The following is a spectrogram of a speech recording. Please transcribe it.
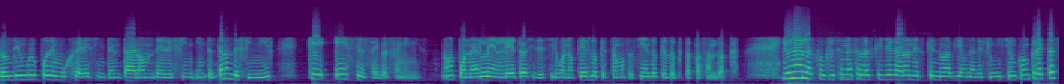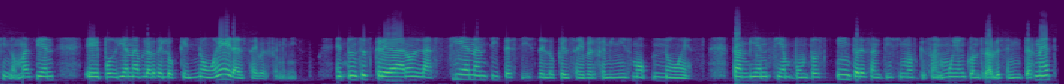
donde un grupo de mujeres intentaron, de intentaron definir qué es el ciberfeminismo. ¿no? ponerle en letras y decir, bueno, qué es lo que estamos haciendo, qué es lo que está pasando acá. Y una de las conclusiones a las que llegaron es que no había una definición concreta, sino más bien eh, podrían hablar de lo que no era el ciberfeminismo. Entonces crearon las 100 antítesis de lo que el ciberfeminismo no es también 100 puntos interesantísimos que son muy encontrables en internet,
